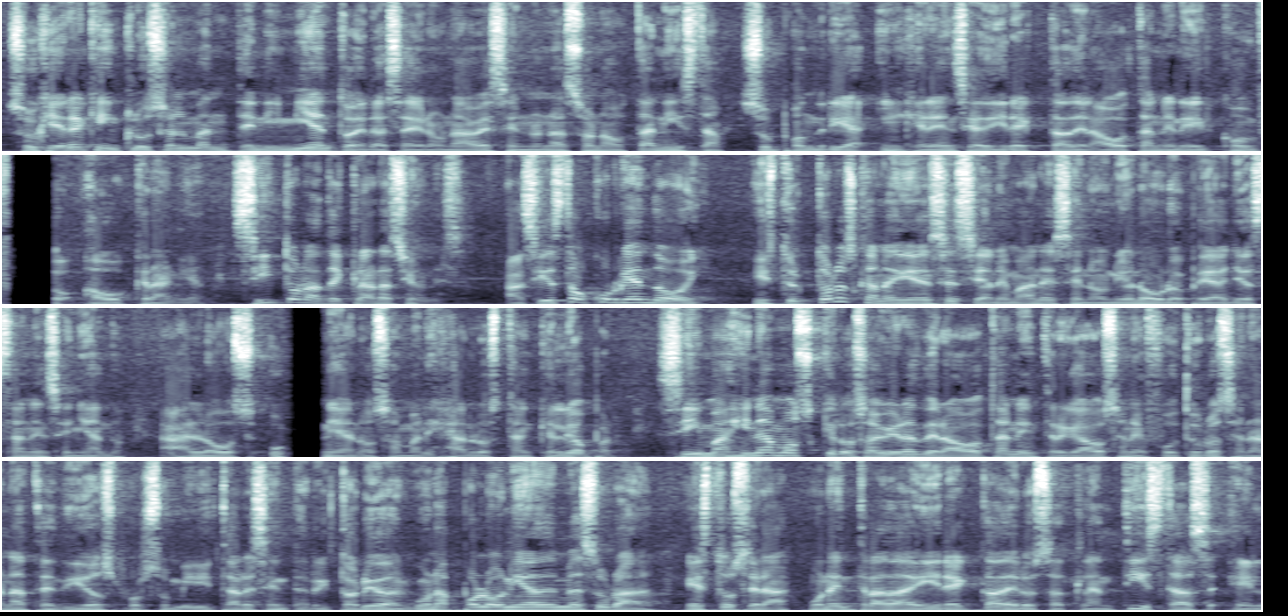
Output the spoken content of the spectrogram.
sugiere que incluso el mantenimiento de las aeronaves en una zona otanista supondría injerencia directa de la OTAN en el conflicto a Ucrania. Cito las declaraciones. Así está ocurriendo hoy. Instructores canadienses y alemanes en la Unión Europea ya están enseñando a los ucranianos a manejar los tanques Leopard. Si imaginamos que los aviones de la OTAN entregados en el futuro serán atendidos por sus militares en territorio de alguna Polonia desmesurada, esto será una entrada directa de los atlantistas en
